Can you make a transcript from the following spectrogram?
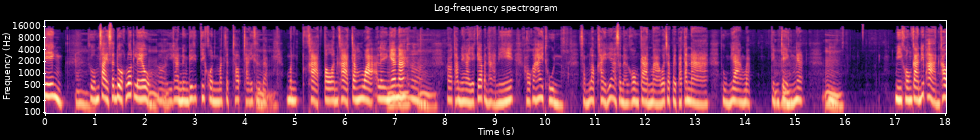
จริงอืมสวมใส่สะดวกรวดเร็วอืมเอ่ออีกอันหนึ่งที่ที่คนมักจะชอบใช้คือแบบ มันขาดตอนขาดจังหวะอะไรอย่างเงี้ยนะเอออมก็ทำยังไงจะแก้ปัญหานี้ เขาก็ให้ทุนสำหรับใครที่อาจเสนอโครงการมาว่าจะไปพัฒนาถุงยางแบบเจ๋งๆเนี่ยอืมมีโครงการที่ผ่านเข้า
